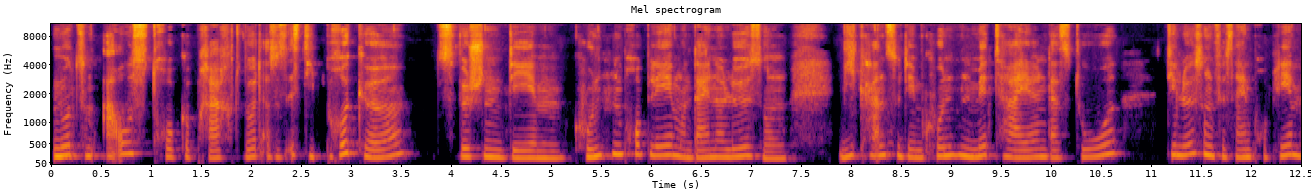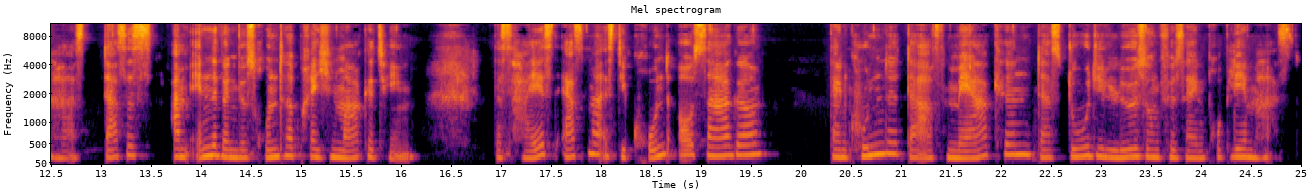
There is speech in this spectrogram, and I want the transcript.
nur zum Ausdruck gebracht wird. Also es ist die Brücke zwischen dem Kundenproblem und deiner Lösung. Wie kannst du dem Kunden mitteilen, dass du die Lösung für sein Problem hast? Das ist am Ende, wenn wir es runterbrechen, Marketing. Das heißt, erstmal ist die Grundaussage, dein Kunde darf merken, dass du die Lösung für sein Problem hast.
